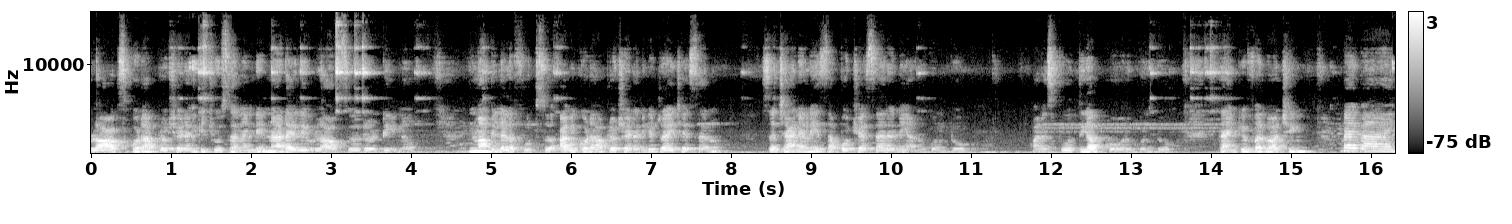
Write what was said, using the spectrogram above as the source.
వ్లాగ్స్ కూడా అప్లోడ్ చేయడానికి చూస్తానండి. నా డైలీ వ్లాగ్స్ రొటీన్ మా పిల్లల ఫుడ్స్ అవి కూడా అప్లోడ్ చేయడానికి ట్రై చేస్తాను. సో ఛానల్ని సపోర్ట్ చేస్తారని అనుకుంటూ మనస్ఫూర్తిగా కోరుకుంటూ. Thank you for watching. Bye bye.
